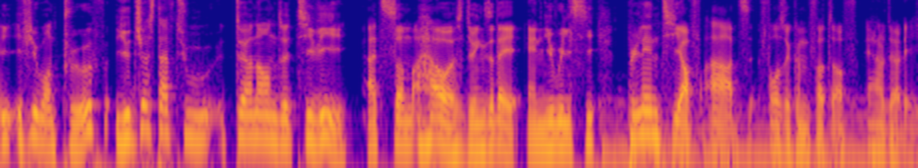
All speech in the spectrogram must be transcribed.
If you want proof, you just have to turn on the TV at some hours during the day and you will see plenty of ads for the comfort of elderly.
